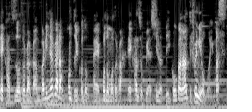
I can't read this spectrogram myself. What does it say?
え、活動とか頑張りながら、本当に子供,、えー、子供とか、え、家族養っていこうかなというふうに思います。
